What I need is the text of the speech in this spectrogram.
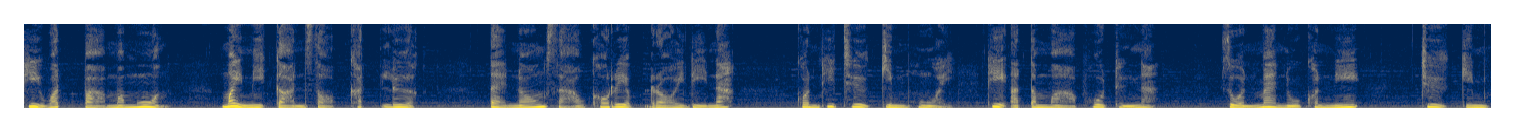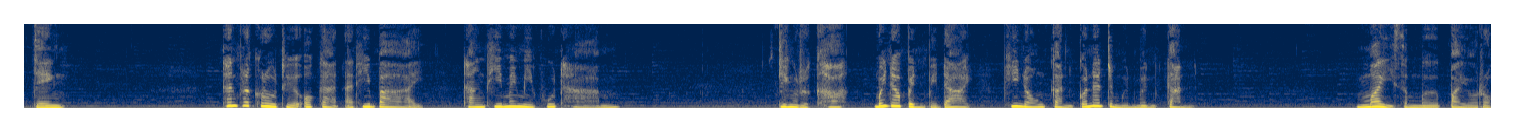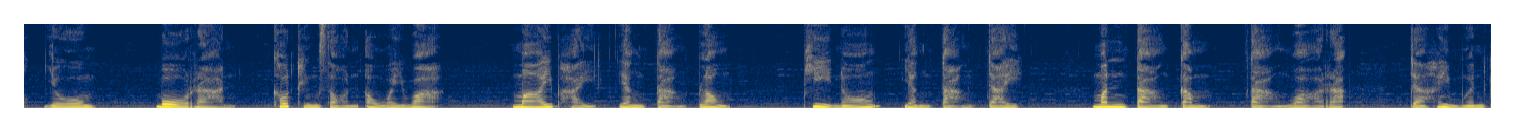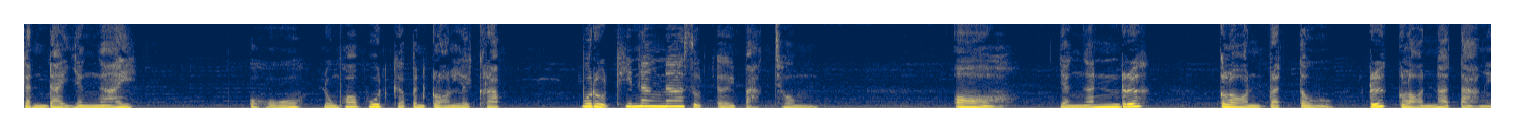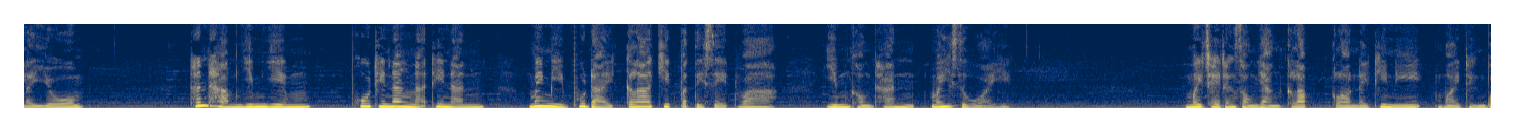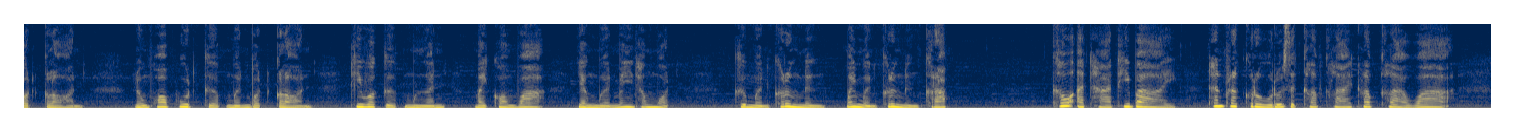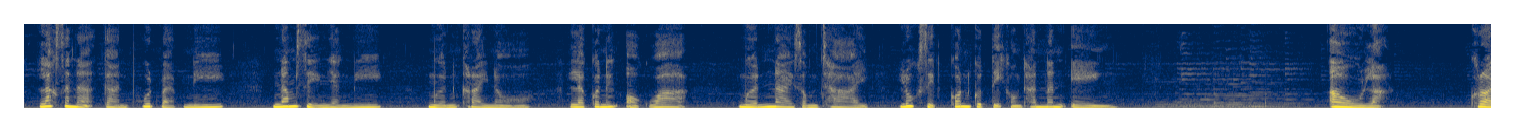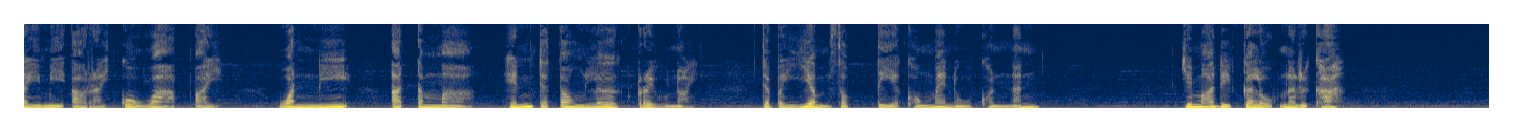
ที่วัดป่ามะม่วง ไม่มีการสอบคัดเลือก แต่น้องสาวเขาเรียบร้อยดีนะ คนที่ชื่อกิมห่วย ที่อาตมาพูดถึงนะ่ะ ส่วนแม่หนูคนนี้ ชื่อกิมเจง ท่านพระครูถือโอกาสอธิบาย ทั้งที่ไม่มีผู้ถาม จริงหรือคะ ไม่น่าเป็นไปได้ พี่น้องกันก็น่าจะเหมือนเหมือนกัน ไม่เสมอไปหรอกโยม โบราณเขาถึงสอนเอาไว้ว่า ไม้ไผ่ยังต่างปล้อง พี่น้องยังต่างใจ มันต่างกรรม ต่างวาระ จะให้เหมือนกันได้ยังไง โอ้โห หลวงพ่อพูดเกือบเป็นกรอนเลยครับ บุรุษที่นั่งหน้าสุดเอ่ยปากชมอ๋ออย่างนั้นหรือกรอนประตูหรือกรอนหน้าต่างละโยม ท่านถามยิ้มยิ้ม ผู้ที่นั่งณที่นั้น ไม่มีผู้ใดกล้าคิดปฏิเสธว่า ยิ้มของท่านไม่สวย ไม่ใช่ทั้งสองอย่างครับกรอนในที่นี้หมายถึงบทกลอน หลวงพ่อพูดเกือบเหมือนบทกลอน ที่ว่าเกือบเหมือน หมายความว่ายังเหมือนไม่ทั้งหมด คือเหมือนครึ่งหนึ่งไม่เหมือนครึ่งหนึ่งครับ เขาอธิบาย ท่านพระครูรู้สึกคลับคล้ายคลับคลาว่า ลักษณะการพูดแบบนี้น้ำเสียงอย่างนี้ เหมือนใครหนอ แล้วก็นึกออกว่า เหมือนนายสมชาย ลูกศิษย์ก้นกุฏิของท่านนั่นเอง เอาละใครมีอะไรก็ว่าไป วันนี้อาตมาเห็นจะต้องเลิกเร็วหน่อย จะไปเยี่ยมศพเตี่ยของแม่หนูคนนั้นยิมาดิดกะโหลกนะหรือคะ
